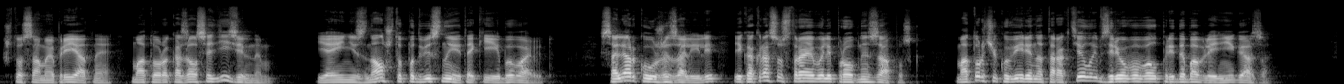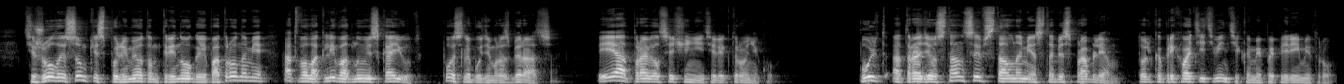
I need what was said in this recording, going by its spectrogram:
что самое приятное, мотор оказался дизельным. Я и не знал, что подвесные такие бывают. Солярку уже залили и как раз устраивали пробный запуск. Моторчик уверенно тарахтел и взрёвывал при добавлении газа. Тяжелые сумки с пулеметом, треногой и патронами отволокли в одну из кают, после будем разбираться. И я отправился чинить электронику. Пульт от радиостанции встал на место без проблем, только прихватить винтиками по периметру.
